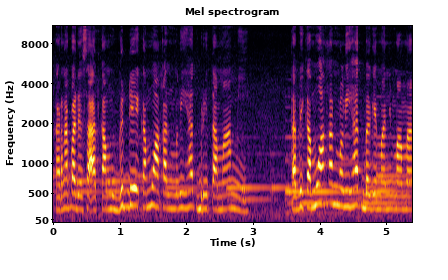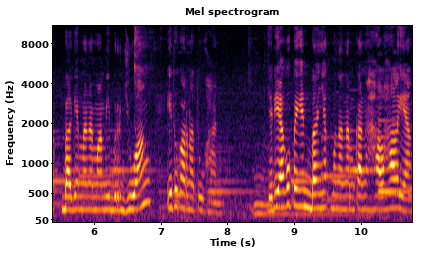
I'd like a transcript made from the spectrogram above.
Karena pada saat kamu gede, kamu akan melihat berita mami. Tapi kamu akan melihat bagaimana mama, bagaimana mami berjuang itu karena Tuhan. Hmm. Jadi aku pengen banyak menanamkan hal-hal yang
